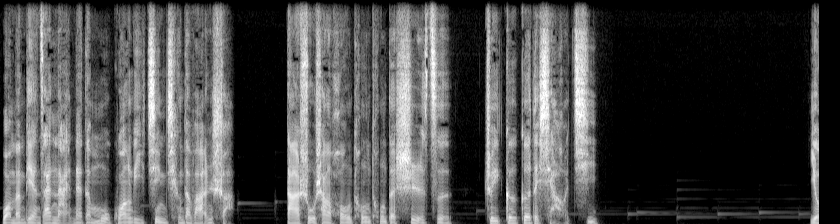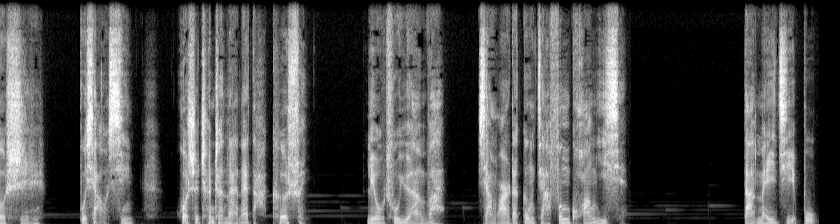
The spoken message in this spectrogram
我们便在奶奶的目光里尽情的玩耍，打树上红彤彤的柿子，追咯咯的小鸡。有时不小心，或是趁着奶奶打瞌睡，溜出院外，想玩的更加疯狂一些。但没几步，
